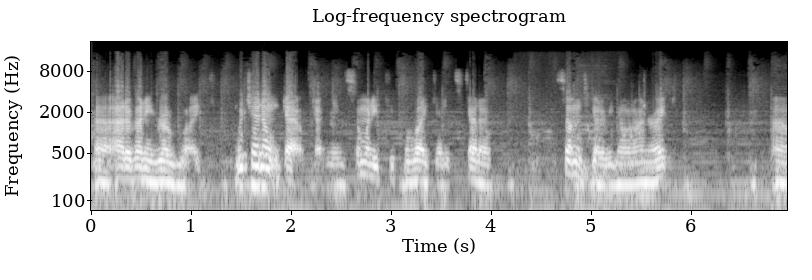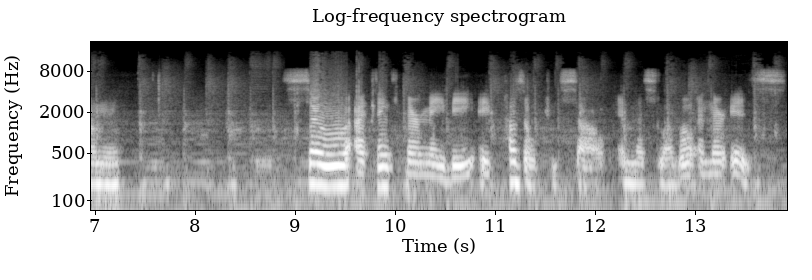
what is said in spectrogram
uh, out of any roguelike, which I don't doubt. I mean, so many people like it. It's gotta, something's gotta be going on, right? Um, so I think there may be a puzzle to solve in this level, and there is.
